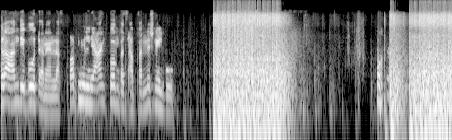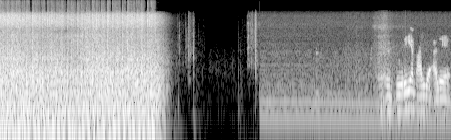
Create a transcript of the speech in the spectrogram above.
ترى عندي بوت أنا لخبطني اللي عندكم بس حتفنشني البوت. الزورية معلق عليها.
